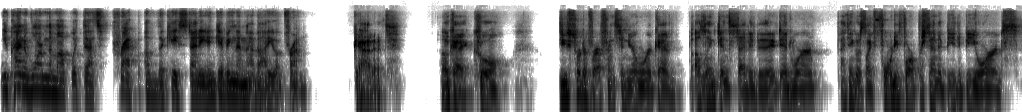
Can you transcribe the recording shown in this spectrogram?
you kind of warm them up with that prep of the case study and giving them that value up front. Got it. Okay, cool. You sort of reference in your work a, a LinkedIn study that they did where I think it was like 44% of B2B orgs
